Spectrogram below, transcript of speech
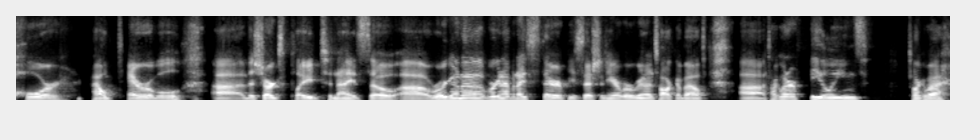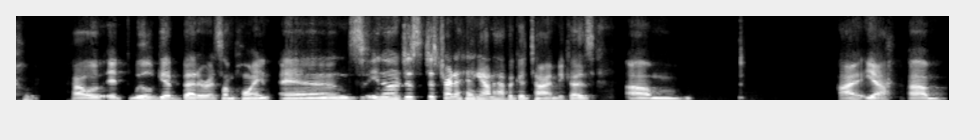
poor how terrible uh, the Sharks played tonight. So uh, we're gonna we're gonna have a nice therapy session here where we're gonna talk about uh, talk about our feelings, talk about how it will get better at some point, and you know just just try to hang out and have a good time because um, I yeah um,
